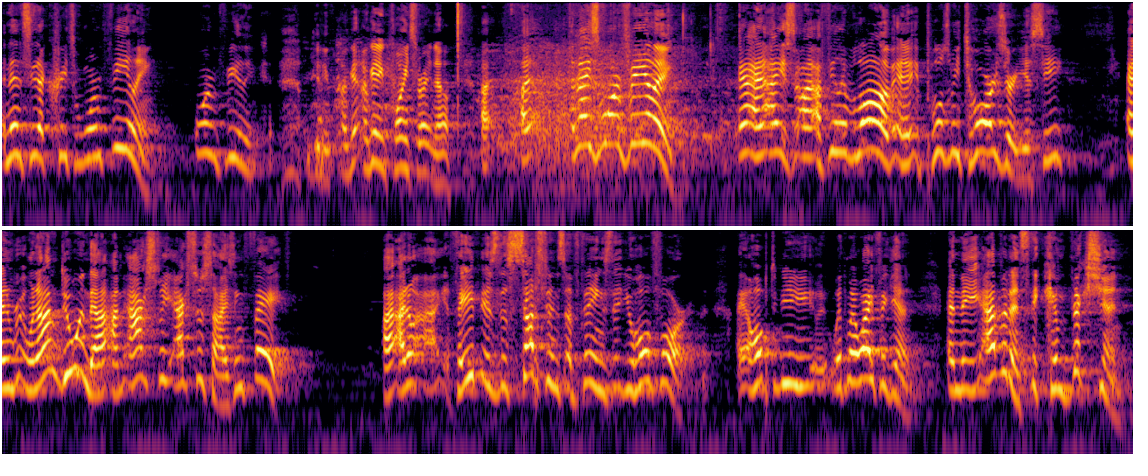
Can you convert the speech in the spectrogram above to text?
and then see that creates a warm feeling warm feeling. I'm getting, I'm getting, I'm getting points right now. I, I, a nice warm feeling. A feeling of love, and it pulls me towards her, you see? And when I'm doing that, I'm actually exercising faith. I, I don't, I, faith is the substance of things that you hope for. I hope to be with my wife again. And the evidence, the conviction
